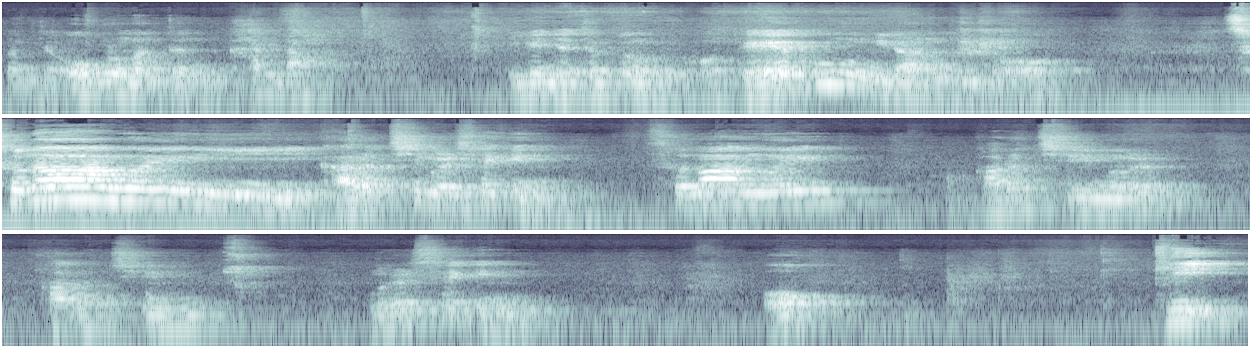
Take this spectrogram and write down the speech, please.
그럼 이제 옥으로 만든 칼이다. 이게 이제 적동을 그렇고 대훈이라는 것도 선왕의 가르침을 새긴 선왕의 가르침을 가르침을 새긴 옥, 기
